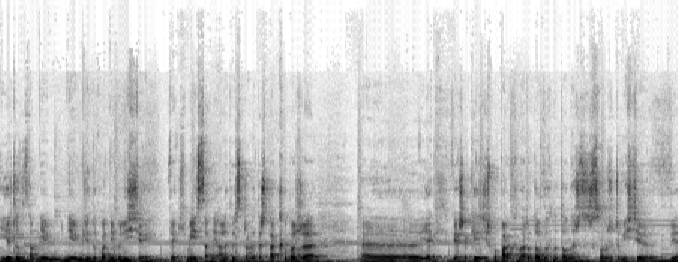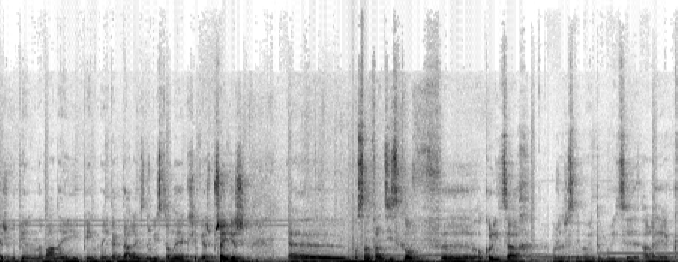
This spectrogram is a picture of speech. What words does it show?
jeżdżąc tam, nie, nie wiem gdzie dokładnie byliście i w jakich miejscach, nie, ale to jest trochę też tak chyba, że jak wiesz, jak jeździsz po parkach narodowych, no to one są rzeczywiście, wiesz, wypielęgnowane i piękne i tak dalej. Z drugiej strony, jak się, wiesz, przejdziesz e, po San Francisco w okolicach może teraz nie pamiętam ulicy, ale jak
